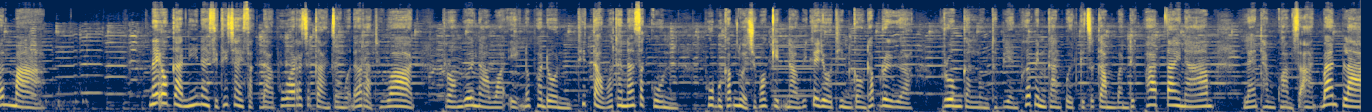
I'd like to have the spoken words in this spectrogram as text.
ต้นมา ในโอกาสนี้นายสิทธิชัยศักดาผู้ว่าราชการจังหวัดนราธิวาสพร้อมด้วยนาวาเอกนพดลทิตาวัฒนสกุล ผู้บังคับหน่วยเฉพาะกิจนาวิกโยธินกองทัพเรือ ร่วมกันลงทะเบียนเพื่อเป็นการเปิดกิจกรรมบันทึกภาพใต้น้ำและทำความสะอาดบ้านปลา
